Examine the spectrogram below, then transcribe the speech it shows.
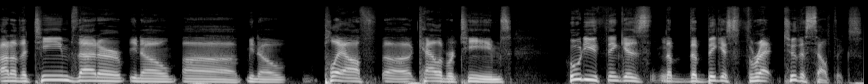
out of the teams that are you know uh, you know playoff uh, caliber teams, who do you think is the the biggest threat to the Celtics?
